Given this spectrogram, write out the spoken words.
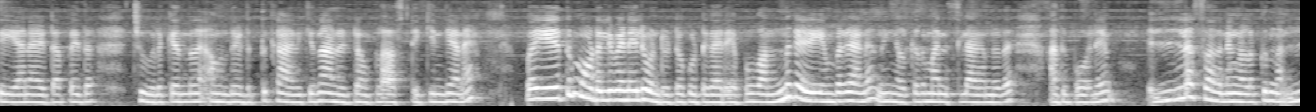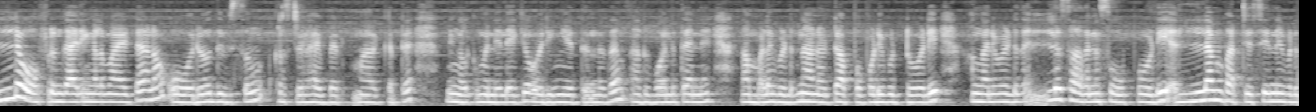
ചെയ്യാനായിട്ട്. അപ്പോൾ ഇത് ചൂലൊക്കെ ഒന്ന് അവന്ത് എടുത്ത് കാണിക്കുന്നതാണ് കേട്ടോ പ്ലാസ്റ്റിക്കിന്റെയാണ് അപ്പോൾ ഏത് മോഡൽ വേണേലും ഉണ്ട് കേട്ടോ കൂട്ടുകാരെ. അപ്പോൾ വന്ന് കഴിയുമ്പോഴാണ് നിങ്ങൾക്കത് മനസ്സിലാകുന്നത്. അതുപോലെ എല്ലാ സാധനങ്ങൾക്കും നല്ല ഓഫറും കാര്യങ്ങളുമായിട്ടാണ് ഓരോ ദിവസവും ക്രിസ്റ്റൽ ഹൈബർ മാർക്കറ്റ് നിങ്ങൾക്ക് മുന്നിലേക്ക് ഒരുങ്ങിയെത്തുന്നത്. അതുപോലെ തന്നെ നമ്മൾ ഇവിടുന്നാണ് കേട്ടോ അപ്പപ്പൊടി പുട്ടുപൊടി അങ്ങനെ വേണ്ടുന്ന എല്ലാ സാധനം സോപ്പ് പൊടി എല്ലാം പർച്ചേസ് ചെയ്യുന്ന ഇവിടെ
